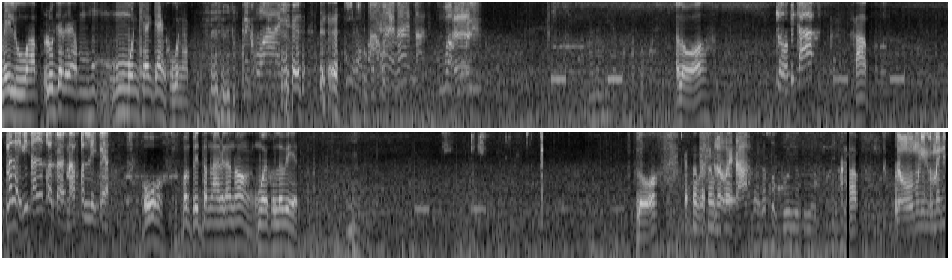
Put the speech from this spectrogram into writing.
ไม่รู้ครับ รู้จะแต่มนต์แคนแก่นคูณครับในควายกูบอกมาว่าอะไรนะไอ้สัตว์กูว่าโมลีฮัลโหลโหลพี่ตาครับ เมื่อไหร่พี่ตาจะต่อยกับน้ำปันเหล็กอะโอ้มันเป็นตำนานไปแล้วน้อง มวยคนละเวทฮัลโหลกระตุกกระตุกโหลไอ้ตาแล้วก็สุกดูอยู่ดูอยู่ครับ โหลมึงก็ไม่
